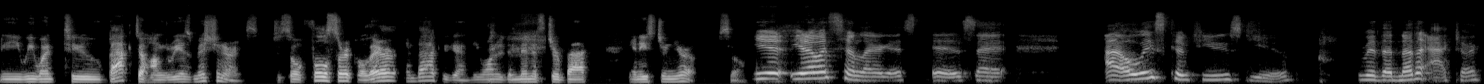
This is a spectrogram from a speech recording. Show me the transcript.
we we went to back to Hungary as missionaries. Just so full circle there and back again. He wanted to minister back in Eastern Europe. So you you know what's hilarious is that I always confused you with another actor,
